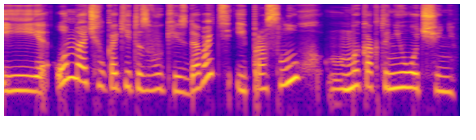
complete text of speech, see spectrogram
И он начал какие-то звуки издавать, и про слух мы как-то не очень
